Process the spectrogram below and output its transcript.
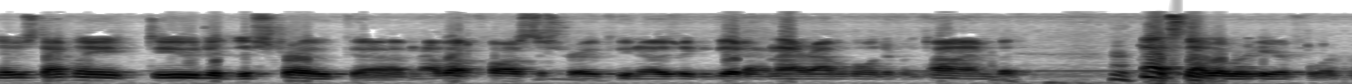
it was definitely due to the stroke. Uh, now, what caused the stroke? Who knows? We can go down that rabbit hole a different time, but that's not what we're here for.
